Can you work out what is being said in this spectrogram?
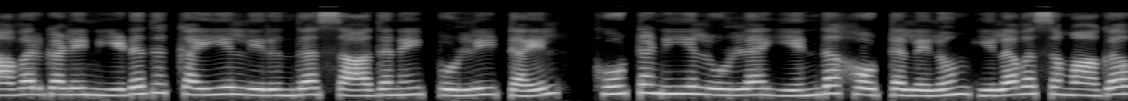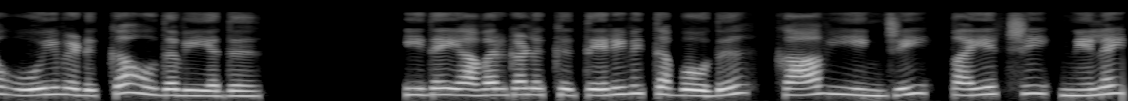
அவர்களின் இடது கையில் இருந்த சாதனை புள்ளி டைல் கூட்டணியில் உள்ள எந்த ஹோட்டலிலும் இலவசமாக ஓய்வெடுக்க உதவியது. இதை அவர்களுக்கு தெரிவித்தபோது காவியின்றி பயிற்சி நிலை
